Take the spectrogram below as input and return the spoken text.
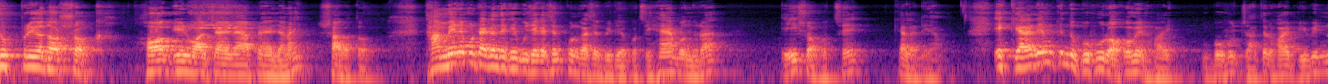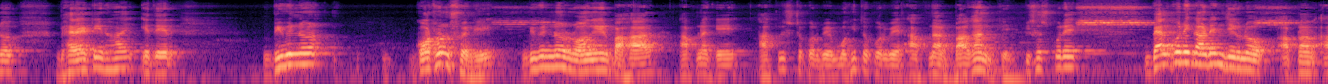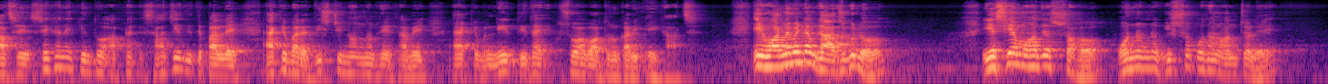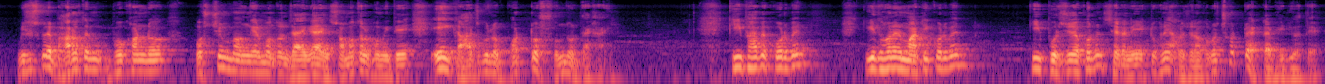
সুপ্রিয় দর্শক, হক গ্রিন ওয়াল চ্যানেলে আপনাকে জানাই স্বাগত। থামের এবং টাইটেল দেখে বুঝে গেছেন কোন গাছের ভিডিও করছি। হ্যাঁ বন্ধুরা, এই সব হচ্ছে ক্যালাডিয়াম। এই ক্যালাডিয়াম কিন্তু বহু রকমের হয়, বহু জাতের হয়, বিভিন্ন ভ্যারাইটির হয়। এদের বিভিন্ন গঠনশৈলী, বিভিন্ন রঙের বাহার আপনাকে আকৃষ্ট করবে, মোহিত করবে আপনার বাগানকে। বিশেষ করে ব্যালকনি গার্ডেন যেগুলো আপনার আছে, সেখানে কিন্তু আপনাকে সাজিয়ে দিতে পারলে একেবারে দৃষ্টিনন্দন হয়ে যাবে, একেবারে নির্দ্বিধায় শোভাবর্ধনকারী এই গাছ। এই অর্নামেন্টাল গাছগুলো এশিয়া মহাদেশ সহ অন্যান্য গ্রীষ্মপ্রধান অঞ্চলে, বিশেষ করে ভারতের ভূখণ্ড, পশ্চিমবঙ্গের মতন জায়গায়, সমতল ভূমিতে এই গাছগুলো বড্ড সুন্দর দেখায়। কীভাবে করবেন? কী ধরনের মাটি করবেন? কী পরিচর্যা করবেন? সেটা নিয়ে একটুখানি আলোচনা করব ছোট্ট একটা ভিডিওতে।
